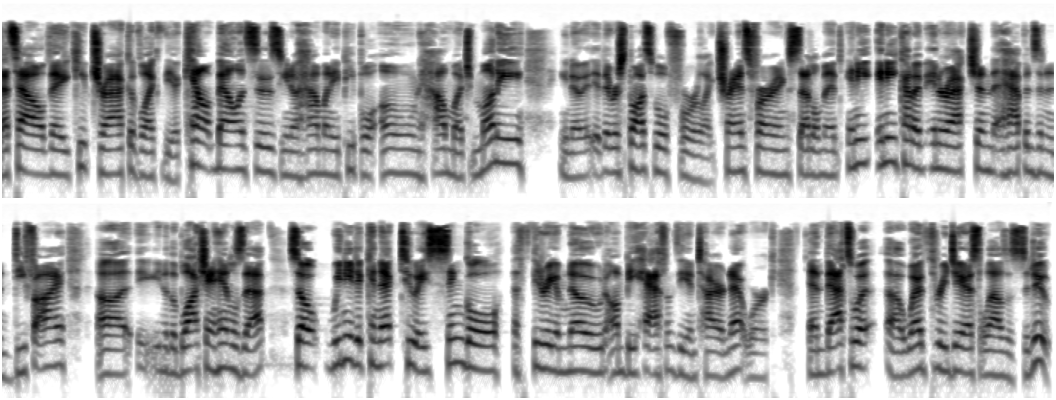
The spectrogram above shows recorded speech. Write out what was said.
That's how they keep track of like the account balances, you know, how many people own how much money, you know, they're responsible for like transferring settlement, any, any kind of interaction that happens in a DeFi. Uh, you know, the blockchain handles that. So we need to connect to a single Ethereum node on behalf of the entire network. And that's what uh, Web3.js allows us to do.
